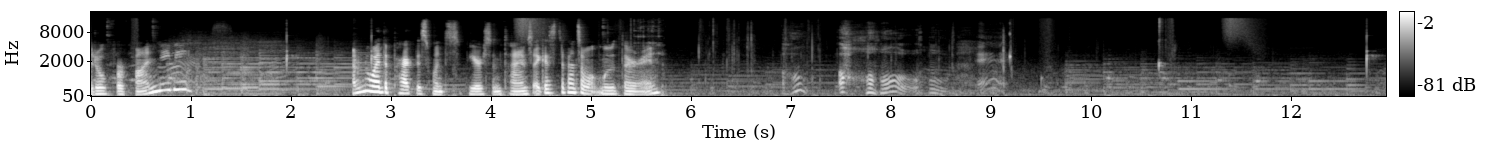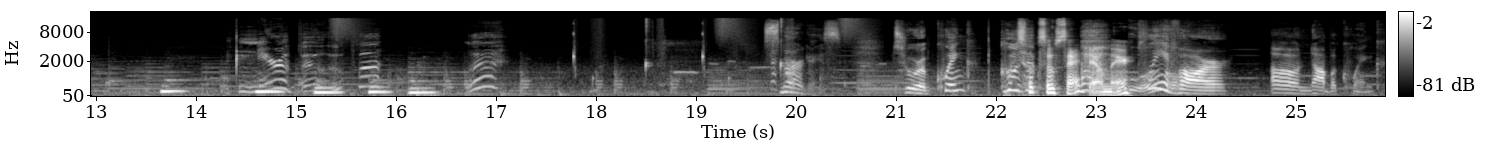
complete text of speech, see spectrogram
Fiddle for fun, maybe? I don't know why the practice ones disappear sometimes. I guess it depends on what mood they're in. Oh, oh, eh. Near a boob. What? Snurgus. Turub Quink. This looks so sad down there. Cleavar. Oh, Nabaquink.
